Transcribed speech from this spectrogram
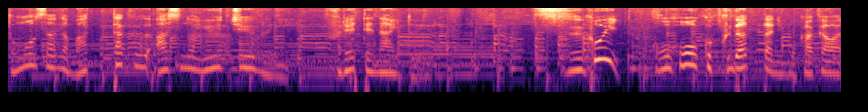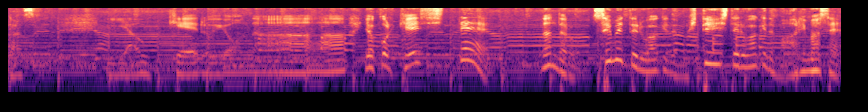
友さんが全く明日の YouTube に触れてないという。すごいご報告だったにもかかわらず。いやウケるよな。いやこれ決してなんだろう責めてるわけでも否定してるわけでもありません。い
